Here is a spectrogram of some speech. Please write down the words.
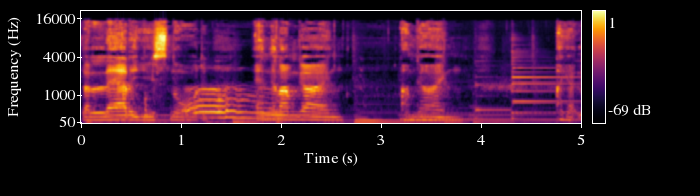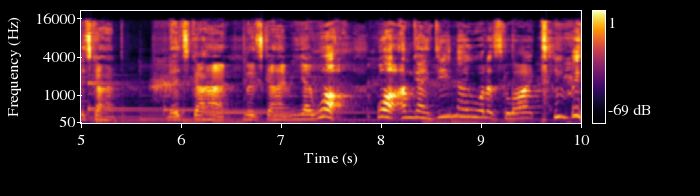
the louder you snored. And then I'm going, I'm going. Okay, let's go home. Let's go home. Let's go home. You go, what? What? I'm going, do you know what it's like to be,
